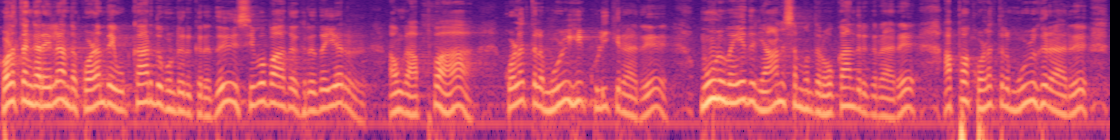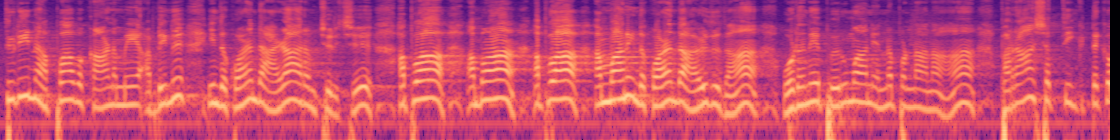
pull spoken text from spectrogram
குளத்தங்கரையில் அந்த குழந்தை உட்கார்ந்து கொண்டிருக்கிறது. சிவபாத ஹிருதயர் அவங்க அப்பா குளத்துல முழுகி குளிக்கிறாரு. மூணு வயது ஞானசம்பந்தர் உட்காந்துருக்கிறாரு அப்பா குளத்துல முழுகிறாரு. திடீர்னு அப்பாவை காணுமே அப்படின்னு இந்த குழந்தை அழ ஆரம்பிச்சிருச்சு. அப்பா அம்மா அப்பா அம்மான்னு இந்த குழந்தை அழுதுதான். உடனே பெருமான் என்ன பண்ணானா பராசக்தி கிட்டக்க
